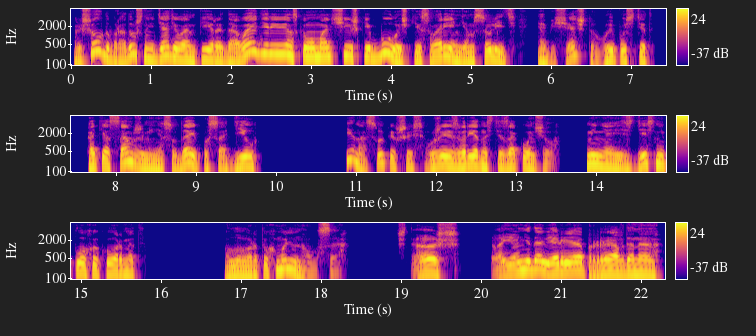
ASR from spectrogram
Пришел добродушный дядя вампиры, давай деревенскому мальчишке булочки с вареньем сулить и обещать, что выпустит, хотя сам же меня сюда и посадил. И, насупившись, уже из вредности закончил. Меня и здесь неплохо кормят. Лорд ухмыльнулся. — Что ж, твое недоверие оправдано.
